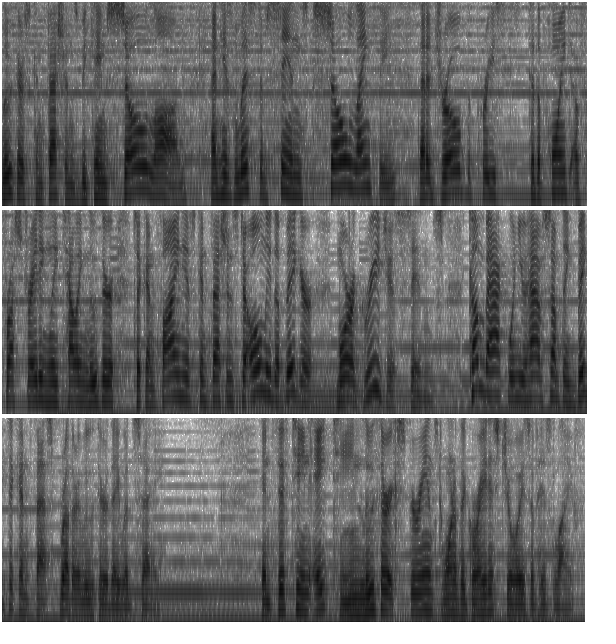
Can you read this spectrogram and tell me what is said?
Luther's confessions became so long and his list of sins so lengthy that it drove the priests to the point of frustratingly telling Luther to confine his confessions to only the bigger, more egregious sins. Come back when you have something big to confess, Brother Luther, they would say. In 1518, Luther experienced one of the greatest joys of his life.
